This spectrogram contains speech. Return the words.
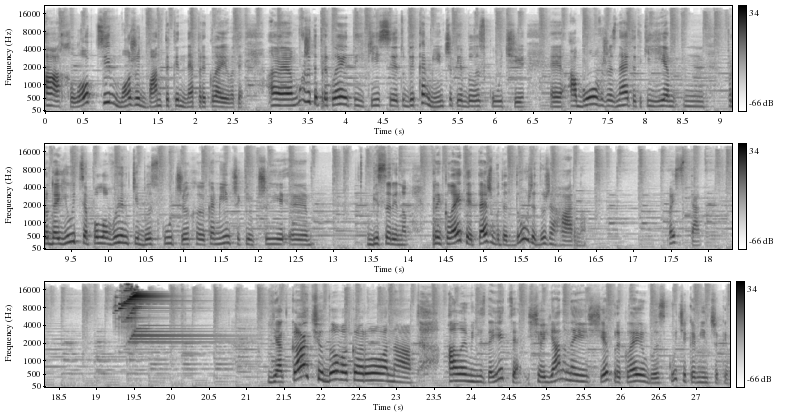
А хлопці можуть бантики не приклеювати. Е, можете приклеїти якісь туди камінчики блискучі, е, або вже, знаєте, такі є, м, продаються половинки блискучих е, камінчиків чи е, бісеринок. Приклейте теж буде дуже-дуже гарно. Ось так. Яка чудова корона! Але мені здається, що я на неї ще приклею блискучі камінчики.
